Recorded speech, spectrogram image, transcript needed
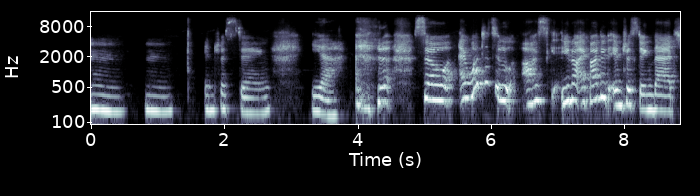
mm. Mm. Interesting yeah. so I wanted to ask, you know, I found it interesting that,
